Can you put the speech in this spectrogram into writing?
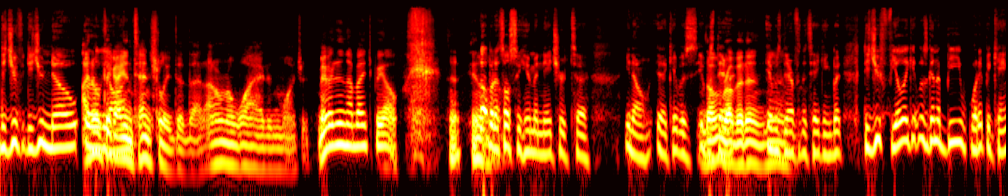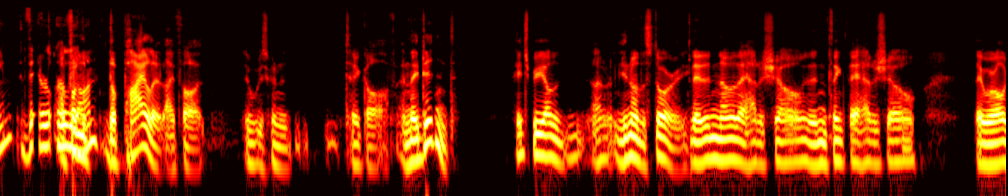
Did you did you know? I don't think I intentionally did that. I don't know why I didn't watch it. Maybe I didn't have HBO. you know, No, but it's also human nature to, you know, like it was. It was Don't there, rub it in, It was there for the taking. But did you feel like it was going to be what it became the, ear- early from the- on? The, pilot, I thought it was going to take off, and they didn't. HBO, I don't, you know the story. They didn't know they had a show. They didn't think they had a show. They were all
